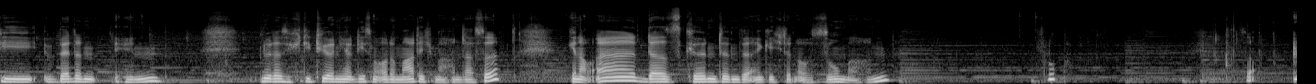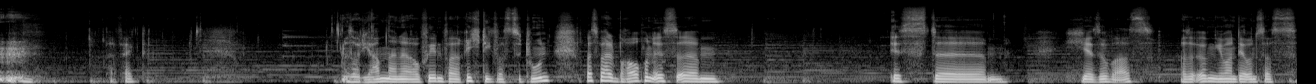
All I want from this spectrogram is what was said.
die Wellen hin. Nur, dass ich die Türen hier diesmal automatisch machen lasse. Genau, äh, das könnten wir eigentlich dann auch so machen. Flup. So. Perfekt. So, die haben dann auf jeden Fall richtig was zu tun. Was wir halt brauchen ist, ähm, ist ähm, hier sowas. Also irgendjemand, der uns das,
